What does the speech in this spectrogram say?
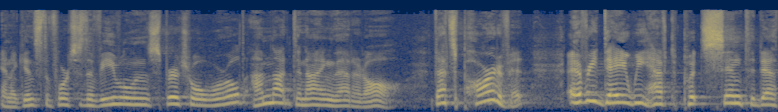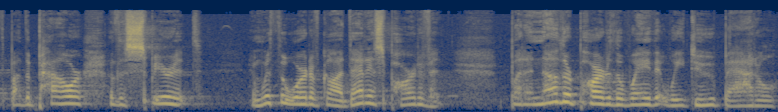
and against the forces of evil in the spiritual world. I'm not denying that at all. That's part of it. Every day we have to put sin to death by the power of the Spirit and with the Word of God. That is part of it. But another part of the way that we do battle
